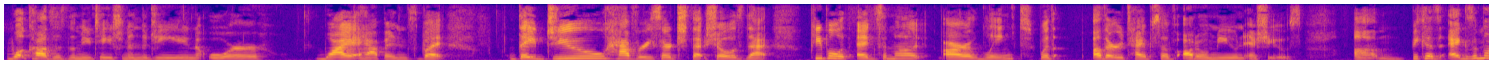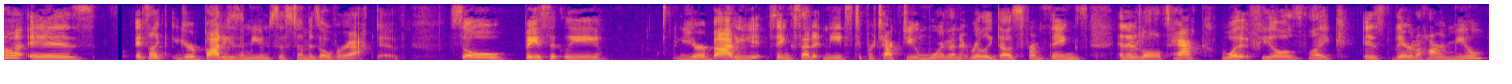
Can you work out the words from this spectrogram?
what causes the mutation in the gene or why it happens, but they do have research that shows that people with eczema are linked with other types of autoimmune issues. Um, because eczema is, it's like your body's immune system is overactive. So basically, your body thinks that it needs to protect you more than it really does from things, and it'll attack what it feels like is there to harm you.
